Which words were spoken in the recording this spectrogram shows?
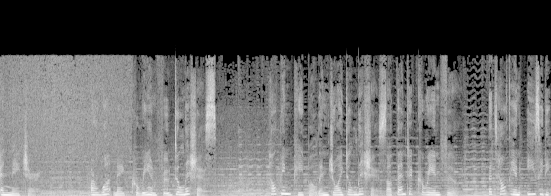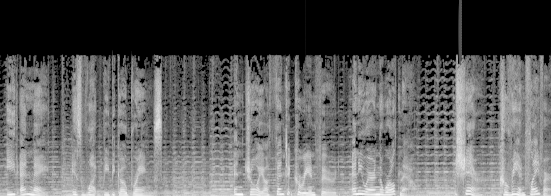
and nature are what make Korean food delicious. Helping people enjoy delicious, authentic Korean food that's healthy and easy to eat and make is what Bibigo brings. Enjoy authentic Korean food anywhere in the world now. Share Korean flavor.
